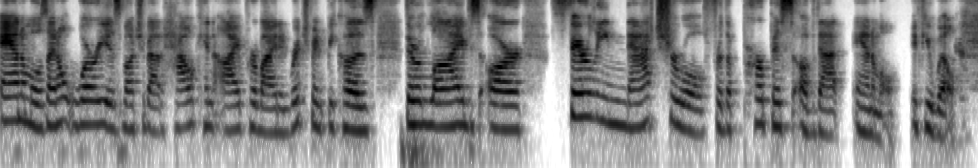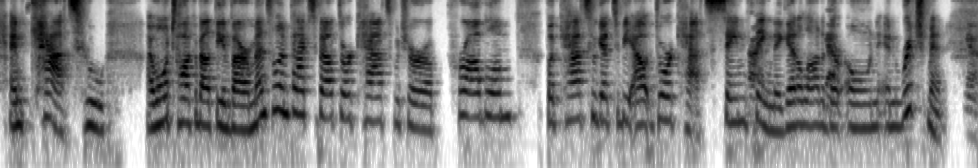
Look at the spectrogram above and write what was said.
animals, I don't worry as much about how can I provide enrichment because their lives are fairly natural for the purpose of that animal, if you will. And cats who I won't talk about the environmental impacts of outdoor cats, which are a problem, but cats who get to be outdoor cats, same Right. thing. They get a lot of Yeah. their own enrichment. Yeah.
